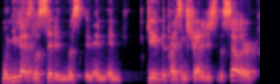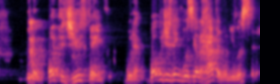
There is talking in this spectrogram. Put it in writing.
When you guys listed and listed and, and gave the pricing strategies to the seller, you know what did you think would what would you think was going to happen when you listed it?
